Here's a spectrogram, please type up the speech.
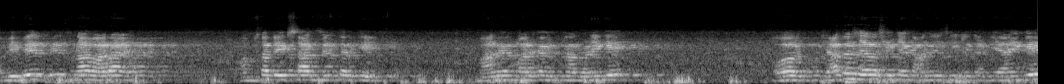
अभी फिर चुनाव आ रहा है। हम सब एक साथ मिल करके मानव मार्ग का चुनाव लड़ेंगे और ज़्यादा से ज़्यादा सीटें कांग्रेस की लेकर के आएँगे।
